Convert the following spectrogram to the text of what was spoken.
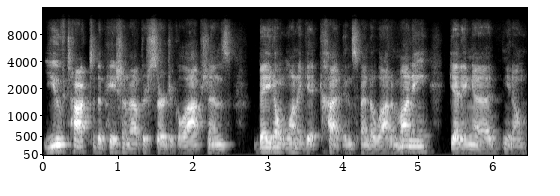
You've talked to the patient about their surgical options. They don't want to get cut and spend a lot of money getting a, you know,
